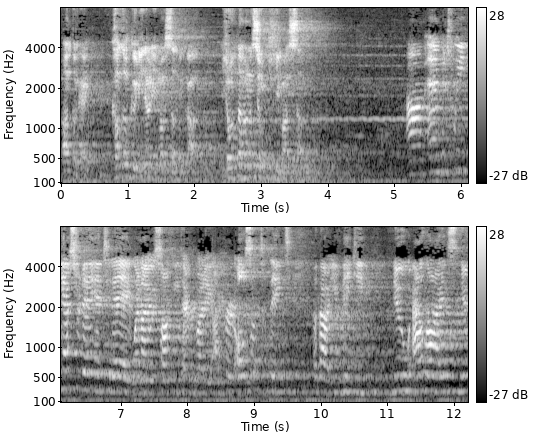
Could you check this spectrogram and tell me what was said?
あとね家族になりましたとかいろんな話を聞きました Um, and between yesterday and today, when I was talking to everybody, I heard all sorts of things about you making new allies, new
